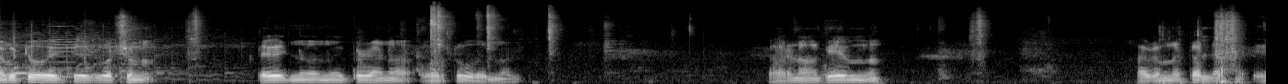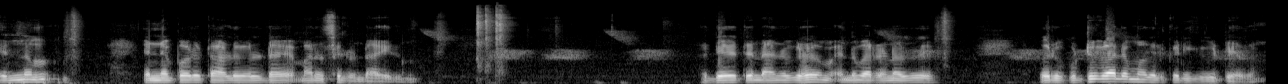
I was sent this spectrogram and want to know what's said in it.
നമ്മെ വിട്ടുപോയിട്ട് വർഷം തികഞ്ഞു വന്നു ഇപ്പോഴാണ് ഓർത്തു പോകുന്നത്. കാരണം അദ്ദേഹം അകന്നിട്ടല്ല എന്നും എന്നെപ്പോലത്തെ ആളുകളുടെ മനസ്സിലുണ്ടായിരുന്നു. അദ്ദേഹത്തിന്റെ അനുഗ്രഹം എന്ന് പറയുന്നത് ഒരു കുട്ടിക്കാലം മുതൽക്ക് എനിക്ക് കിട്ടിയതാണ്.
